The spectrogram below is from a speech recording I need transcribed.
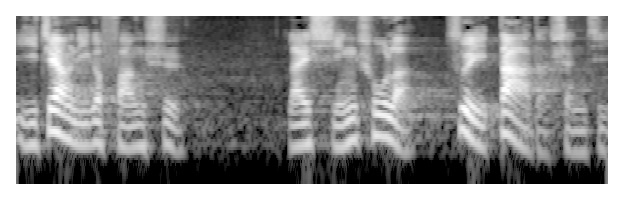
以这样的一个方式，来行出了最大的神迹。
